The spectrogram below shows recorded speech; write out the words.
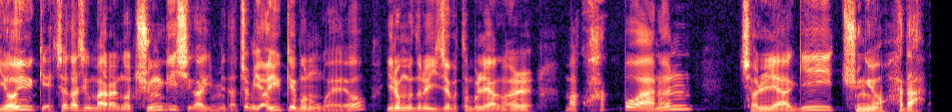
여유 있게 제가 지금 말하는 건 중기 시각입니다. 좀 여유 있게 보는 거예요. 이런 분들은 이제부터 물량을 막 확보하는 전략이 중요하다.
